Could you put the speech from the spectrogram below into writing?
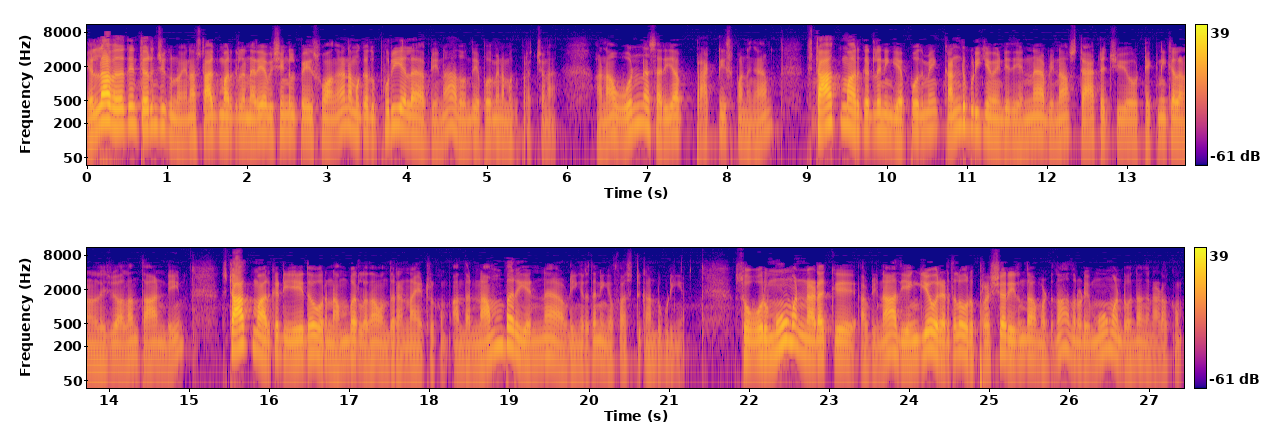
எல்லா விதத்தையும் தெரிஞ்சுக்கணும். ஏன்னா ஸ்டாக் மார்க்கெட்டில் நிறைய விஷயங்கள் பேசுவாங்க. நமக்கு அது புரியலை அப்படின்னா அது வந்து எப்போதுமே நமக்கு பிரச்சனை. ஆனால் ஒன்றை சரியாக ப்ராக்டிஸ் பண்ணுங்கள் ஸ்டாக் மார்க்கெட்டில் நீங்கள் எப்போதுமே கண்டுபிடிக்க வேண்டியது என்ன அப்படின்னா ஸ்ட்ராட்டஜியோ டெக்னிக்கல் அனாலஜியோ அதெல்லாம் தாண்டி ஸ்டாக் மார்க்கெட் ஏதோ ஒரு நம்பரில் தான் வந்து ரன் ஆகிட்ருக்கும் அந்த நம்பர் என்ன அப்படிங்கிறத நீங்கள் ஃபஸ்ட்டு கண்டுபிடிங்க. ஸோ ஒரு மூமெண்ட் நடக்கு அப்படின்னா அது எங்கேயோ ஒரு இடத்துல ஒரு ப்ரெஷர் இருந்தால் மட்டும்தான் அதனுடைய மூமெண்ட் வந்து அங்கே நடக்கும்.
